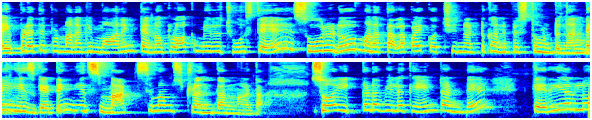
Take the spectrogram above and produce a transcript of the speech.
ఎప్పుడైతే ఇప్పుడు మనకి మార్నింగ్ టెన్ ఓ క్లాక్ మీరు చూస్తే సూర్యుడు మన తలపైకి వచ్చినట్టు కనిపిస్తూ ఉంటుంది. అంటే he is getting hits maximum strength అన్నమాట. సో ఇక్కడ వీళ్ళకి ఏంటంటే కెరియర్లో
